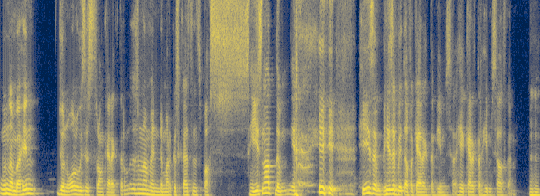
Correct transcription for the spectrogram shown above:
lu nambahin John Wall who is a strong character lu terus nambahin DeMarcus Cousins pas he's not the he's a he's a bit of a character himself he character himself kan mm -hmm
